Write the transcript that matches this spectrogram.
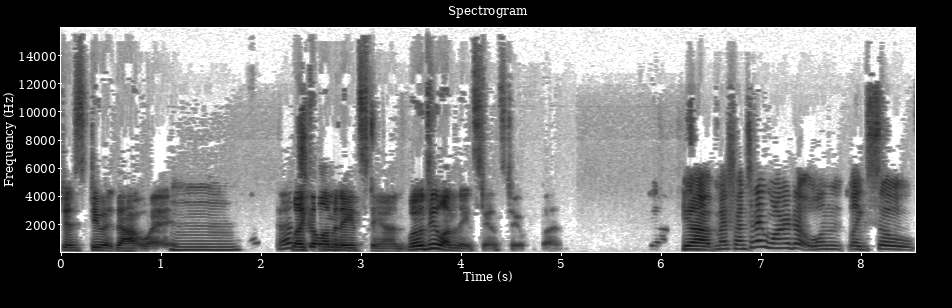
just do it that way, Mm, like a lemonade stand. We'll do lemonade stands too, but Yeah, my friends and I wanted to own like so.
